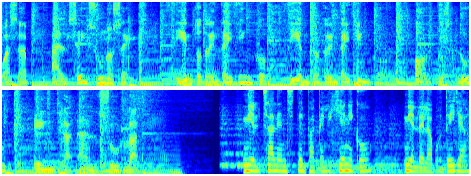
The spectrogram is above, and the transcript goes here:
WhatsApp al 616 135 135 por tu salud en Canal Sur Radio. Ni el challenge del papel higiénico, ni el de la botella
